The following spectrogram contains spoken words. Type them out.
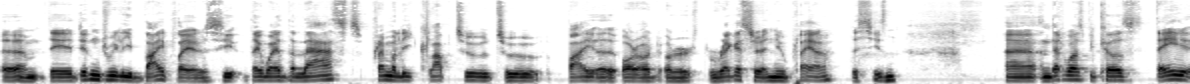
um, they didn't really buy players. He, they were the last Premier League club to to buy a, or, or, or register a new player this season. Uh, and that was because they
